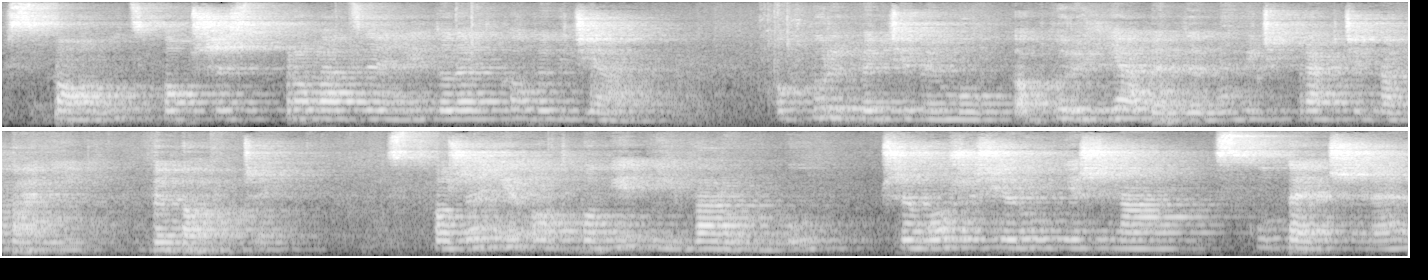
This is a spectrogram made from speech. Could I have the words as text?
wspomóc poprzez wprowadzenie dodatkowych działań, o których, będziemy o których ja będę mówić w trakcie kampanii wyborczej. Stworzenie odpowiednich warunków przełoży się również na skuteczne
